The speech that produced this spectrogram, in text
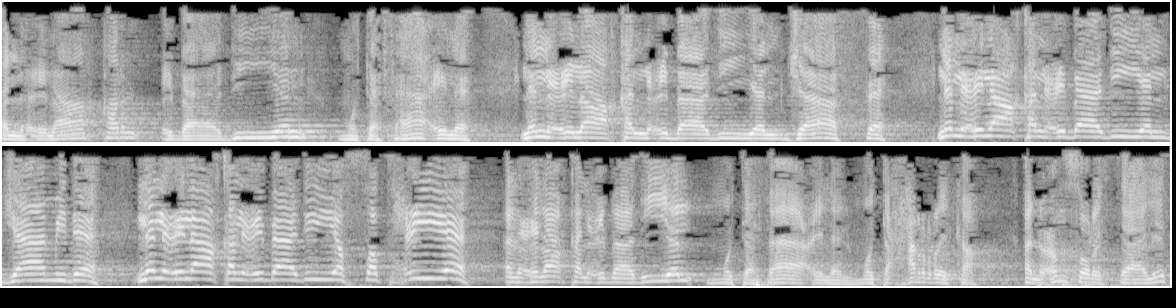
العلاقة العبادية المتفاعلة لا العلاقة العبادية الجافة لا العلاقة العبادية الجامدة لا العلاقة العبادية السطحية العلاقة العبادية المتفاعلة المتحركة. العنصر الثالث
